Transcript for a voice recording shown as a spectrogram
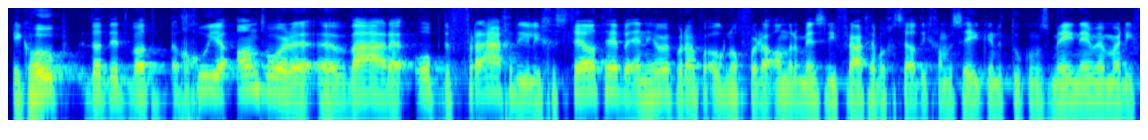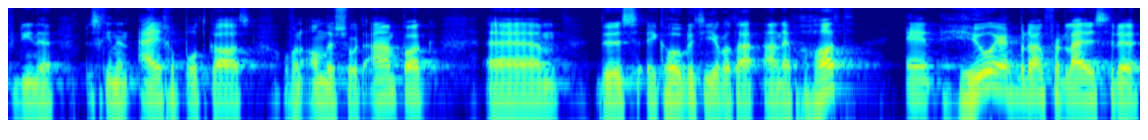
Ik hoop dat dit wat goede antwoorden uh, waren op de vragen die jullie gesteld hebben. En heel erg bedankt ook nog voor de andere mensen die vragen hebben gesteld. Die gaan we zeker in de toekomst meenemen. Maar die verdienen misschien een eigen podcast of een ander soort aanpak. Um, dus ik hoop dat je hier wat aan hebt gehad. En heel erg bedankt voor het luisteren.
